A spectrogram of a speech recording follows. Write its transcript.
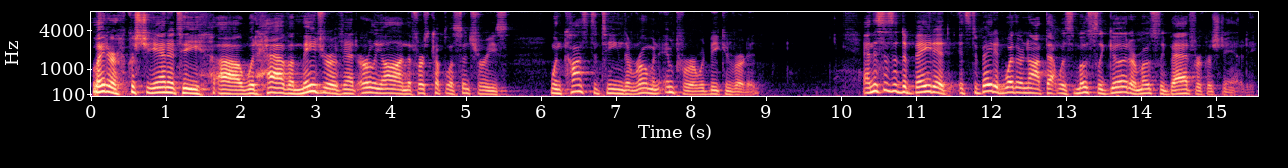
Later, Christianity uh, would have a major event early on, the first couple of centuries, when Constantine, the Roman emperor, would be converted. And this is a debated, it's debated whether or not that was mostly good or mostly bad for Christianity.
